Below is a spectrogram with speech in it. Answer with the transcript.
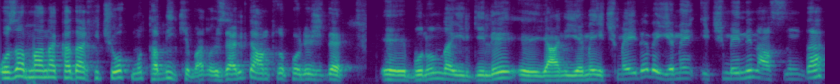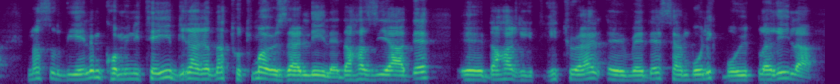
O zamana kadar hiç yok mu? Tabii ki var. Özellikle antropolojide e, bununla ilgili e, yani yeme içmeyle ve yeme içmenin aslında nasıl diyelim komüniteyi bir arada tutma özelliğiyle daha ziyade e, daha ritüel e, ve de sembolik boyutlarıyla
